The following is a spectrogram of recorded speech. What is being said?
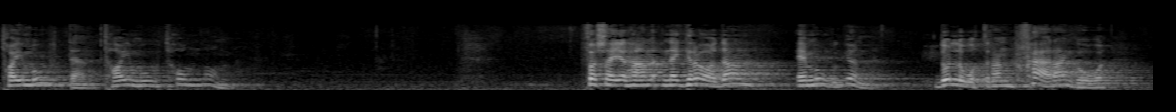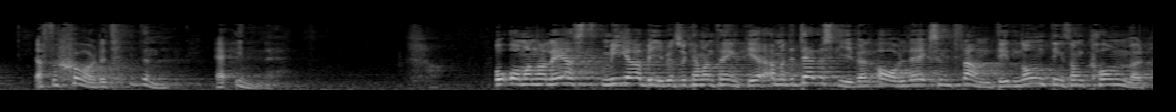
ta emot den, ta emot honom. För säger han, när grödan är mogen, då låter han skäran gå, ja, för skördetiden är inne. Och om man har läst mer av Bibeln så kan man tänka, ja men det där beskriver en avlägsen framtid, någonting som kommer,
